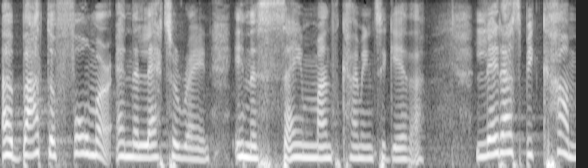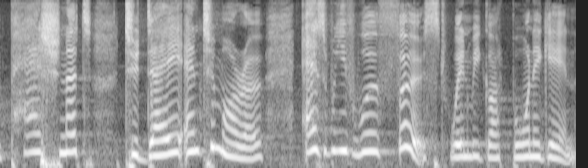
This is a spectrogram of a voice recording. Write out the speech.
about the former and the latter rain in the same month coming together. Let us become passionate today and tomorrow as we were first when we got born again.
